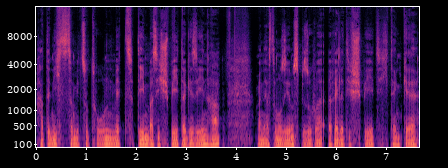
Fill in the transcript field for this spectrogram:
hatte nichts damit zu tun mit dem, was ich später gesehen habe. Mein erster Museumsbesuch war relativ spät. Ich denke,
